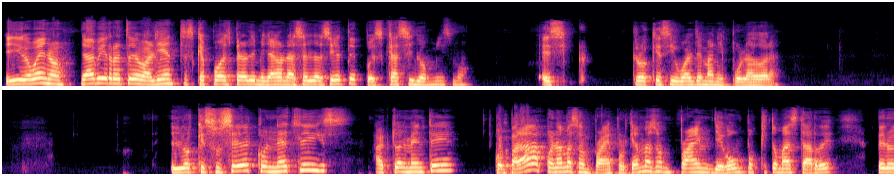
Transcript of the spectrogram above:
Y digo, bueno, ya vi Reto de Valientes, ¿qué puedo esperar de Milagro en la celda 7? Pues casi lo mismo. Es creo que es igual de manipuladora. Lo que sucede con Netflix actualmente, comparada con Amazon Prime, porque Amazon Prime llegó un poquito más tarde, pero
